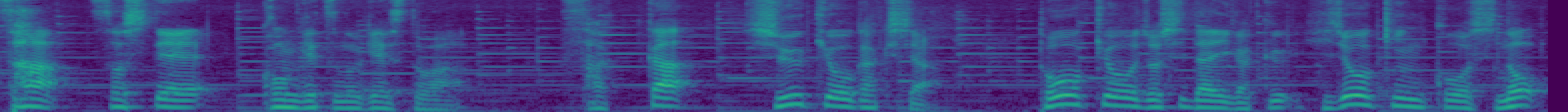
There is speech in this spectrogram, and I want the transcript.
さあそして今月のゲストは作家宗教学者東京女子大学非常勤講師の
